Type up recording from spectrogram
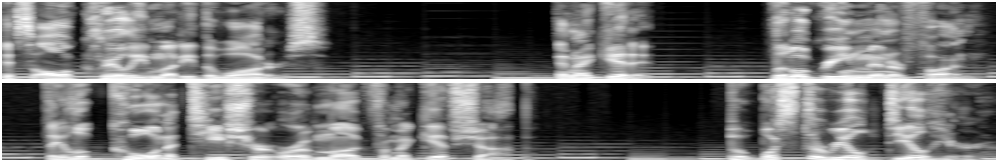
it's all clearly muddied the waters. And I get it. Little green men are fun. They look cool in a t shirt or a mug from a gift shop. But what's the real deal here?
